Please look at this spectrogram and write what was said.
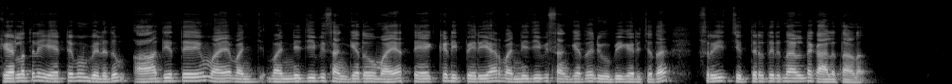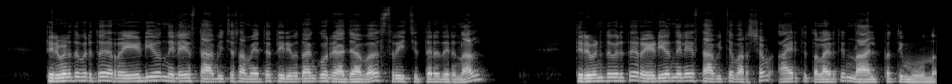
കേരളത്തിലെ ഏറ്റവും വലുതും ആദ്യത്തെയുമായ വന്യജീവി സങ്കേതവുമായ തേക്കടി പെരിയാർ വന്യജീവി സങ്കേതം രൂപീകരിച്ചത് ശ്രീ ചിത്ര തിരുനാളിന്റെ കാലത്താണ്. തിരുവനന്തപുരത്ത് റേഡിയോ നിലയം സ്ഥാപിച്ച സമയത്ത് തിരുവിതാംകൂർ രാജാവ് ശ്രീ ചിത്ര തിരുനാൾ തിരുവനന്തപുരത്ത് റേഡിയോ നിലയം സ്ഥാപിച്ച വർഷം ആയിരത്തി തൊള്ളായിരത്തി നാൽപ്പത്തി മൂന്ന്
